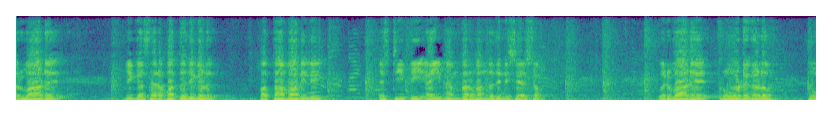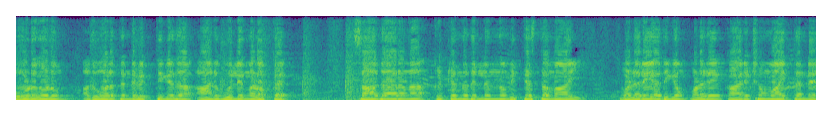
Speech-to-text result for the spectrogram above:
ഒരുപാട് വികസന പദ്ധതികൾ പത്താം വാർഡിൽ S T P I member വന്നതിന് ശേഷം ഒരുപാട് റോഡുകളും തോടുകളും അതുപോലെ തന്നെ വ്യക്തിഗത ആനുകൂല്യങ്ങളൊക്കെ സാധാരണ കിട്ടുന്നതിൽ നിന്നും വ്യത്യസ്തമായി വളരെയധികം വളരെ കാര്യക്ഷമമായി തന്നെ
